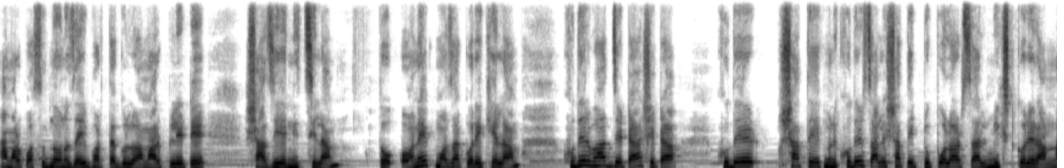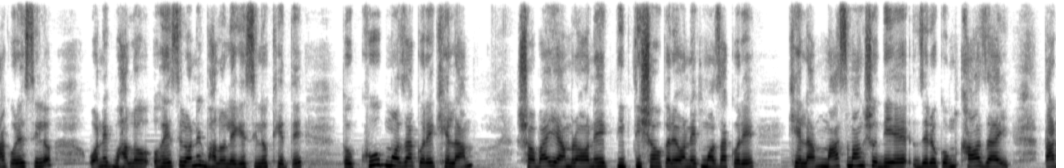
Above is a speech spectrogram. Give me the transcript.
আমার পছন্দ অনুযায়ী ভর্তাগুলো আমার প্লেটে সাজিয়ে নিচ্ছিলাম। তো অনেক মজা করে খেলাম। খুদের ভাত যেটা, সেটা খুদের সাথে মানে খুদের চালের সাথে একটু পোলার চাল মিক্সড করে রান্না করেছিল। অনেক ভালো হয়েছিল, অনেক ভালো লেগেছিল খেতে। তো খুব মজা করে খেলাম। সবাই, আমরা অনেক তৃপ্তি সহকারে অনেক মজা করে খেলাম। মাছ, মাংস দিয়ে যেরকম খাওয়া যায়, তার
